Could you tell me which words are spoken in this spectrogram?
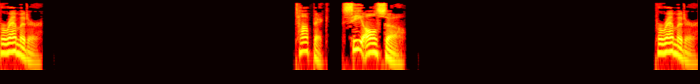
Parameter See also. Parameter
